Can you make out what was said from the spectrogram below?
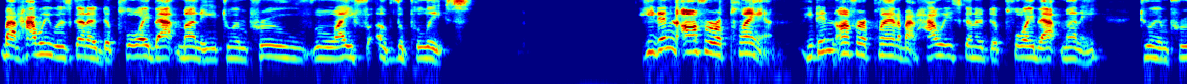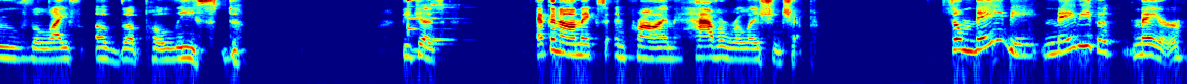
about how he was going to deploy that money to improve the life of the police. He didn't offer a plan he didn't offer a plan about how he's going to deploy that money to improve the life of the policed. Because economics and crime have a relationship. So maybe, maybe the mayor,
